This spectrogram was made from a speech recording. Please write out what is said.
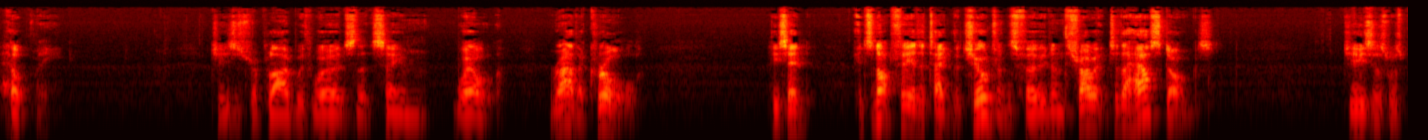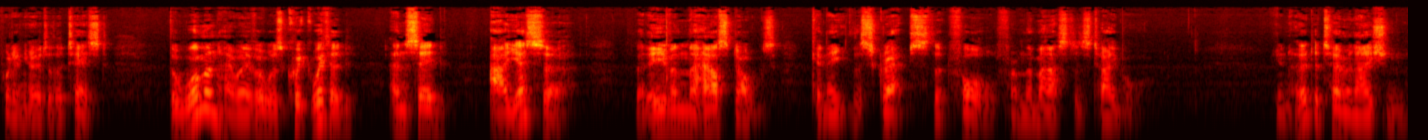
help me. Jesus replied with words that seem, well, rather cruel. He said, It's not fair to take the children's food and throw it to the house dogs. Jesus was putting her to the test. The woman, however, was quick witted and said, Ah, yes, sir, but even the house dogs can eat the scraps that fall from the Master's table. In her determination,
